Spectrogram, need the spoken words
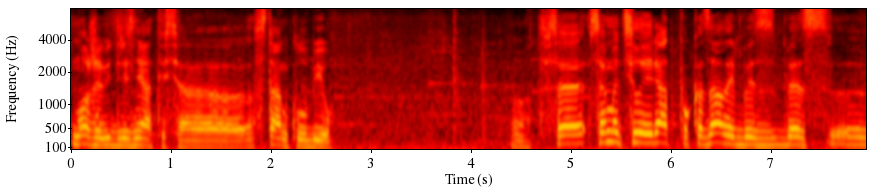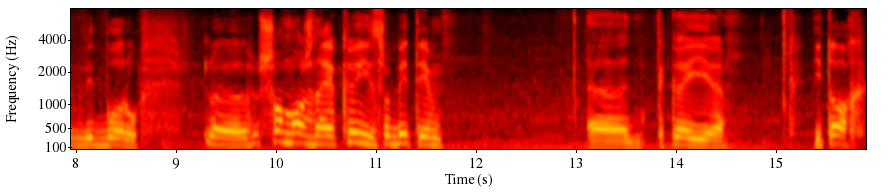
може відрізнятися е, стан клубів. От. Все, все ми цілий ряд показали без, без е, відбору. Е, Що можна, який зробити е, такий е, ітог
